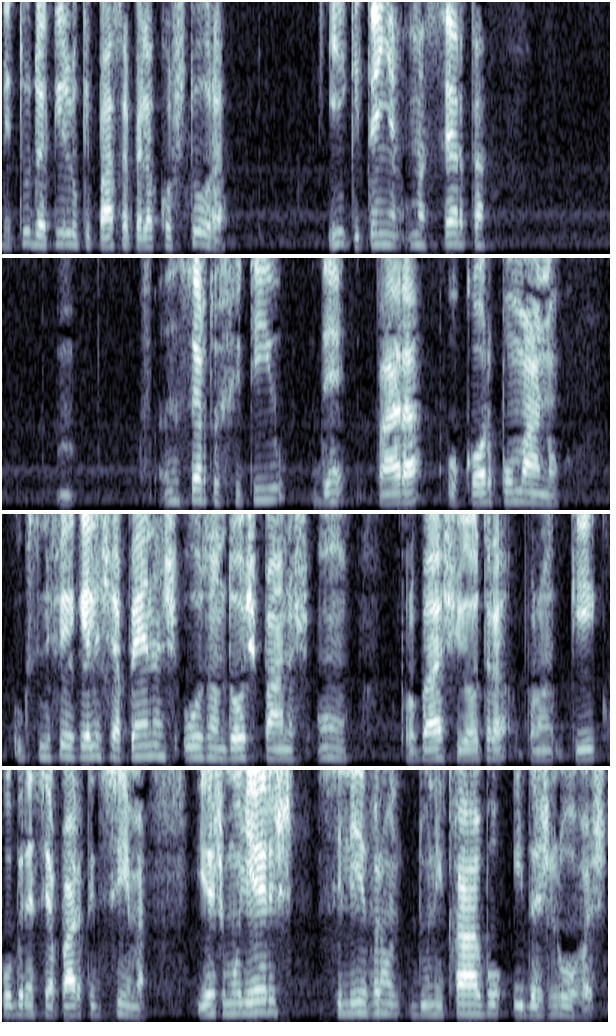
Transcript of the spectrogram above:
de tudo aquilo que passa pela costura e que tenha uma certa um certo fitio de, para o corpo humano, o que significa que eles apenas usam dois panos, um por baixo e outra que cobrem-se a parte de cima, e as mulheres se livram do niqabo e das luvas.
